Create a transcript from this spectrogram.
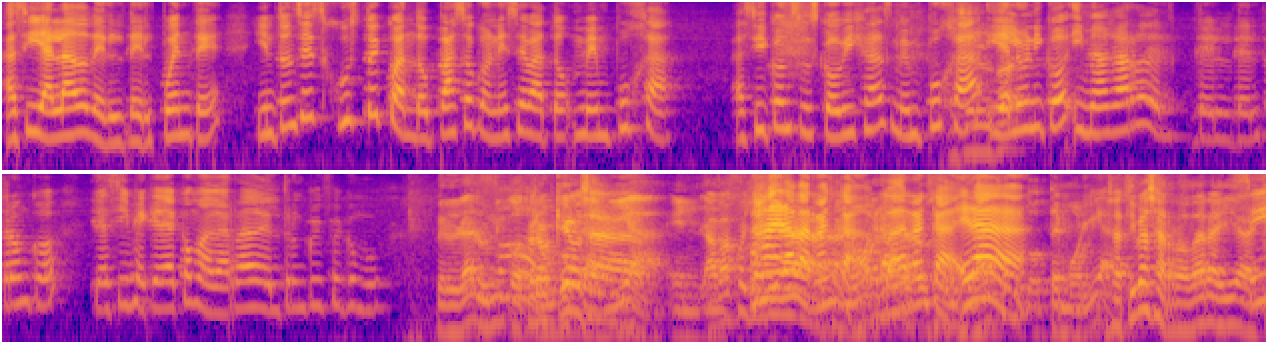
así al lado del, del puente. Y entonces justo y cuando paso con ese vato, me empuja, así con sus cobijas, me empuja y el único, y me agarro del, del, del tronco, y así me quedé como agarrada del tronco y fue como... Pero era el único. ¿Pero tronco qué? O que sea, había en- abajo ya Ajá, era había- barranca, barranca, o sea, era- Te morías. O sea, te ibas a rodar ahí. a Sí,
